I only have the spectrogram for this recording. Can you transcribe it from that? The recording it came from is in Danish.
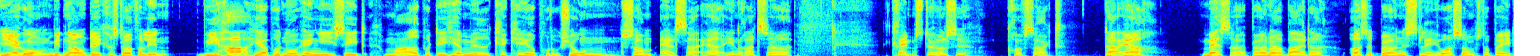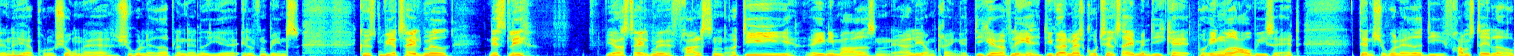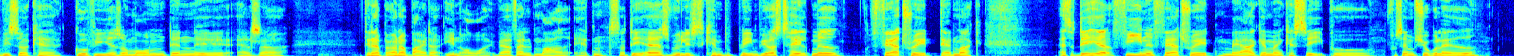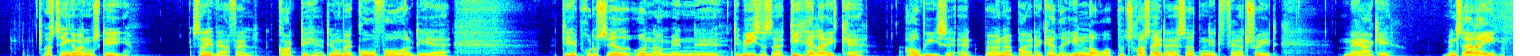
Ja, godmorgen. Mit navn det er Christoffer Lind. Vi har her på Den Uafhængige set meget på det her med kakaoproduktionen, som altså er en ret så grim størrelse, groft sagt. Der er masser af børnearbejdere, også børneslaver, som står bag denne her produktion af chokolader, blandt andet i øh, Elfenbenskysten. Vi har talt med Nestlé, vi har også talt med Frelsen, og de er egentlig meget sådan ærlige omkring, at de kan i hvert fald ikke, de gør en masse gode tiltag, men de kan på ingen måde afvise, at den chokolade, de fremstiller, og vi så kan gå fire om morgenen, den, øh, altså, den er børnearbejder ind over, i hvert fald meget af den. Så det er selvfølgelig et kæmpe problem. Vi har også talt med Fairtrade Danmark. Altså det her fine Fairtrade-mærke, man kan se på for eksempel chokolade, og så tænker man måske, så er det i hvert fald godt det her. Det må være gode forhold, det er, det er produceret under, men øh, det viser sig, at de heller ikke kan afvise, at børnearbejder kan have været indenover, på trods af, at der er sådan et Fairtrade mærke. Men så er der en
